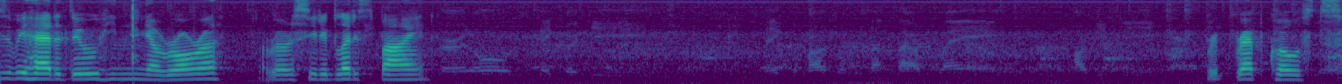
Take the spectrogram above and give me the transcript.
did we had to do in Aurora? Aurora City, Bloody Spine. Turtles, take cookies, take the parcel to Sunflower Plain, RPG. Rip Rap Coasts.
